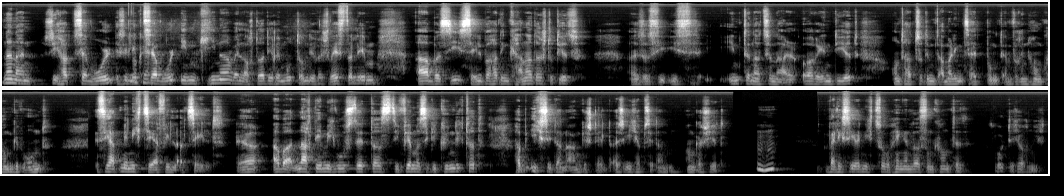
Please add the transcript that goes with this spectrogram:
Nein, nein, sie hat sehr wohl, sie lebt okay. sehr wohl in China, weil auch dort ihre Mutter und ihre Schwester leben. Aber sie selber hat in Kanada studiert. Also sie ist international orientiert und hat zu dem damaligen Zeitpunkt einfach in Hongkong gewohnt. Sie hat mir nicht sehr viel erzählt, ja, aber nachdem ich wusste, dass die Firma sie gekündigt hat, habe ich sie dann angestellt. Also ich habe sie dann engagiert. Mhm. Weil ich sie ja nicht so hängen lassen konnte. Das wollte ich auch nicht.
